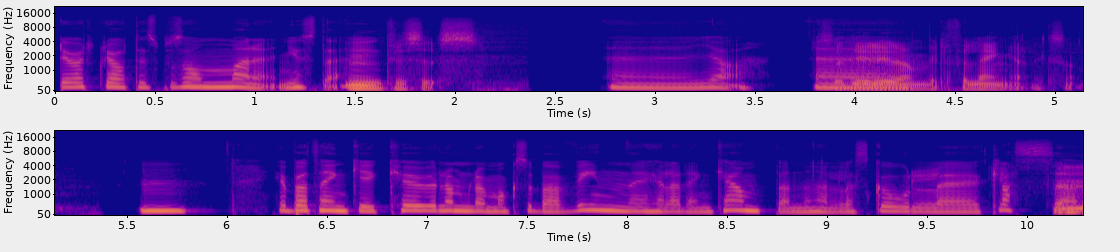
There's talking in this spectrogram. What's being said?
det har varit gratis på sommaren, just det. Mm, precis. Eh, ja. Så det är det de vill förlänga. Liksom. Mm. Jag bara tänker, kul om de också bara vinner hela den kampen, den här lilla skolklassen.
